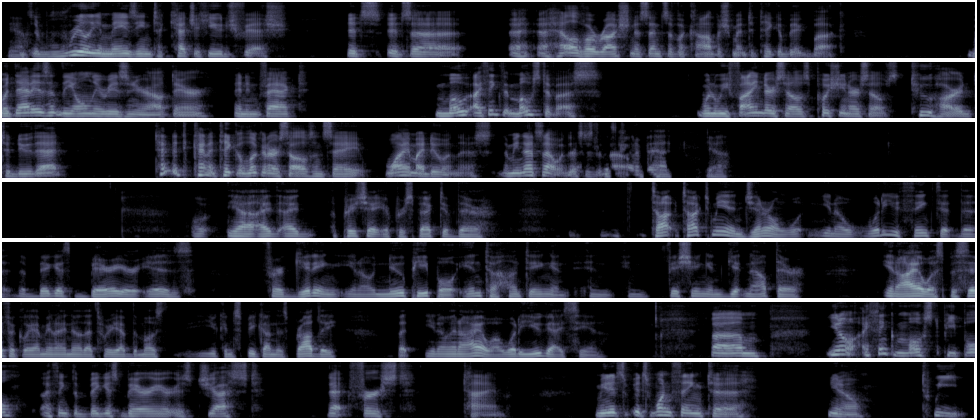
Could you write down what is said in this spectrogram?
Yeah. it's really amazing to catch a huge fish it's it's a, a a hell of a rush and a sense of accomplishment to take a big buck. But that isn't the only reason you're out there. And in fact, mo- I think that most of us, when we find ourselves pushing ourselves too hard to do that, tend to kind of take a look at ourselves and say, "Why am I doing this?" I mean, that's not what this is that's about. kind of bad yeah well yeah i i appreciate your perspective there. Talk talk to me in general. What you know what do you think that the the biggest barrier is for getting you know new people into hunting and and, and fishing and getting out there in Iowa specifically? I mean I know that's where you have the most you can speak on this broadly but you know in Iowa what are you guys seeing? Um, you know, I think most people, I think the biggest barrier is just that first time. I mean, it's it's one thing to, you know, tweet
